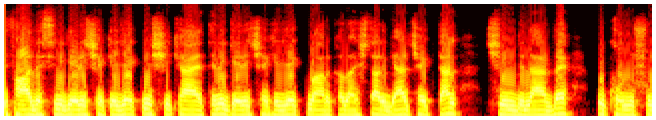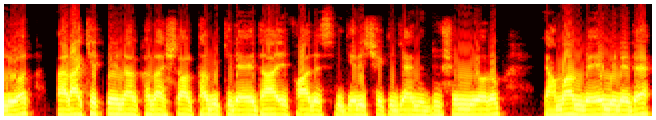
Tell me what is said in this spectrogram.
ifadesini geri çekecek mi, şikayetini geri çekecek mi arkadaşlar? Gerçekten şimdilerde bu konuşuluyor. Merak etmeyin arkadaşlar. Tabii ki de Eda ifadesini geri çekeceğini düşünmüyorum. Yaman ve Emine de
